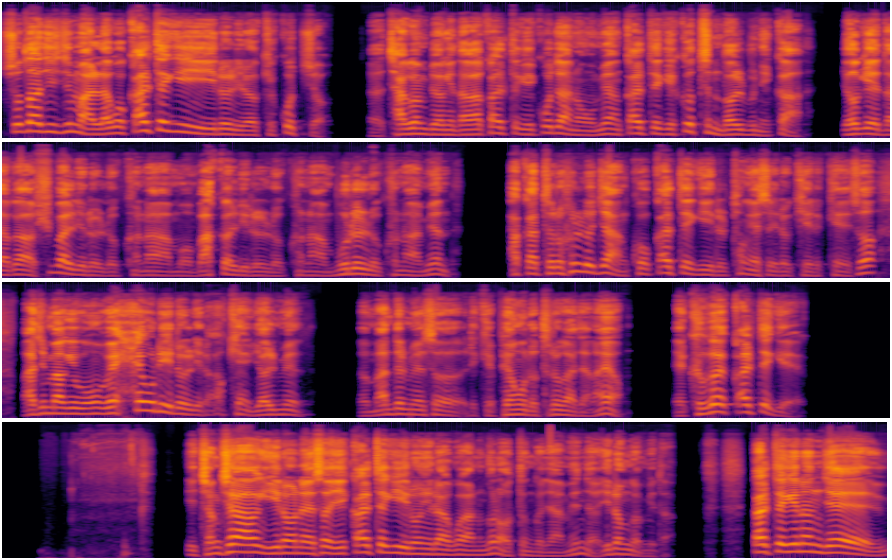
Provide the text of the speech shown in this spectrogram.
쏟아지지 말라고 깔때기를 이렇게 꽂죠. 작은 병에다가 깔때기 꽂아 놓으면 깔때기 끝은 넓으니까 여기에다가 휘발유를 넣거나 뭐 막걸리를 넣거나 물을 넣거나 하면 바깥으로 흐르지 않고 깔때기를 통해서 이렇게 이렇게 해서 마지막에 보면 왜 해오리를 이렇게 열면 어, 만들면서 이렇게 병으로 들어가잖아요. 네, 그거 깔때기예요. 이 정착 이론에서 이 깔때기 이론이라고 하는 건 어떤 거냐면요. 이런 겁니다. 깔때기는 이제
